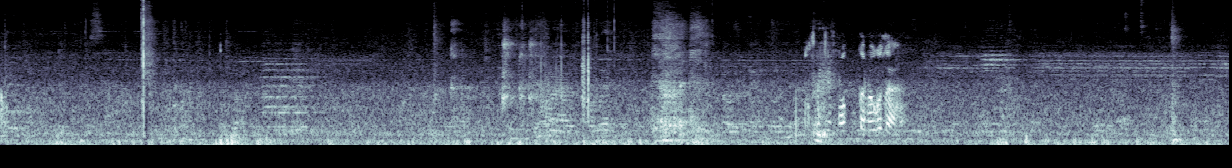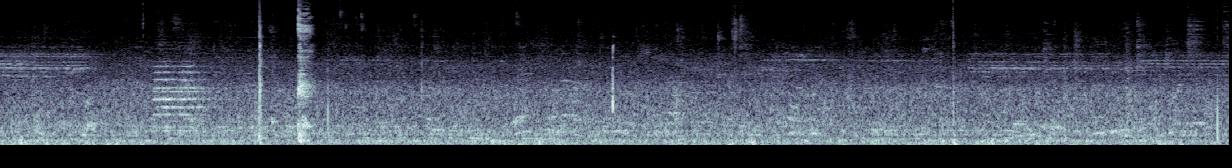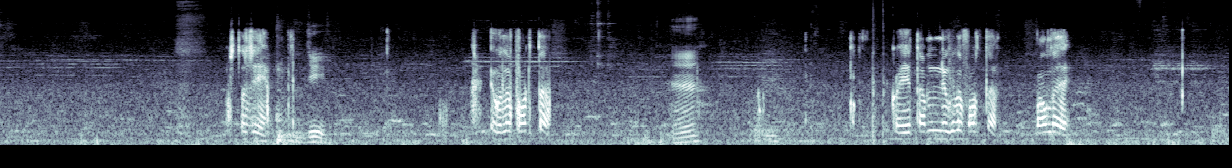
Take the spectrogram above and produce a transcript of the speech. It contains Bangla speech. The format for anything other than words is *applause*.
জি জি। এগুলা পড়তা? হ্যাঁ। কই তাম এগুলা পড়তা? বলে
